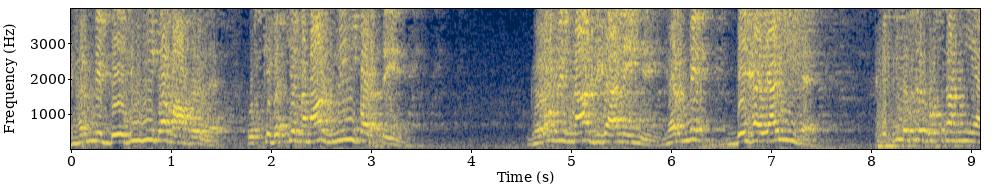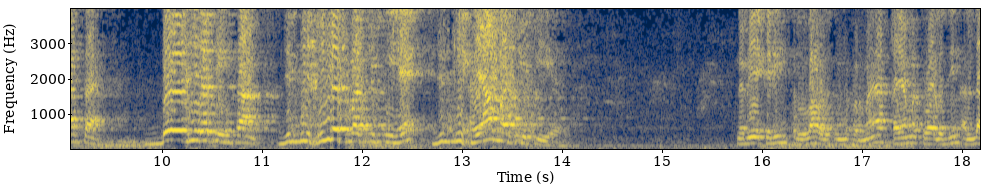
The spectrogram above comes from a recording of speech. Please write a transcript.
گھر میں بے دینی کا ماحول ہے، اس کے بچے نماز نہیں پڑھتے ہیں۔ گھروں میں ناچ گانے ہیں، گھر میں بے حیائی ہے، پھر بھی اسے غصہ نہیں آتا ہے۔ بے غیرت انسان، جس کی غیرت مر چکی ہے، جس کی حیا مر چکی ہے۔ نبی کریم صلی اللہ علیہ وسلم نے فرمایا، قیامت والے دن اللہ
